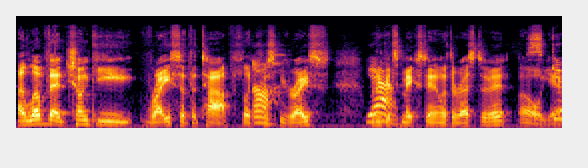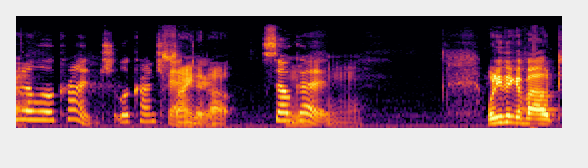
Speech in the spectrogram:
I love that chunky rice at the top, like Oh, crispy rice when yeah. it gets mixed in with the rest of it. Oh Just Give it a little crunch, a little crunch factor. sign it out. So good. Mm-hmm. What do you think about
